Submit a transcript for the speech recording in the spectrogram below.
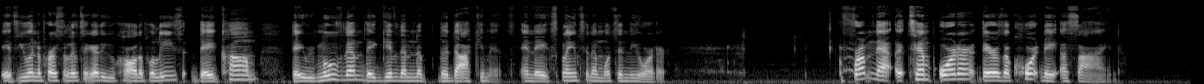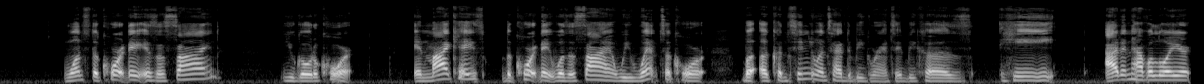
If you and the person live together you call the police. They come they remove them they give them the, the documents and they explain to them what's in the order from that temp order, there's a court date assigned. Once the court date is assigned, you go to court. In my case, the court date was assigned. We went to court, but a continuance had to be granted because he, I didn't have a lawyer.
